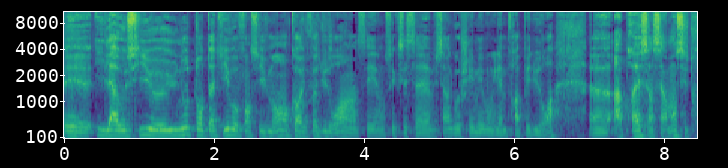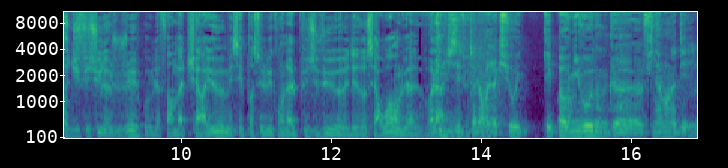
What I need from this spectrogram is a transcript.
Et il a aussi euh, une autre tentative offensivement, encore une fois du droit. Hein, c'est, on sait que c'est, un gaucher, mais bon, il aime frapper du droit. Euh, après, sincèrement, c'est très difficile à juger. Il a fait un match sérieux, mais c'est pas celui qu'on a le plus vu des Auxerrois. On lui a, voilà. Tu le disais tout à l'heure, Ajaccio et pas au niveau, donc euh, finalement la, dé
